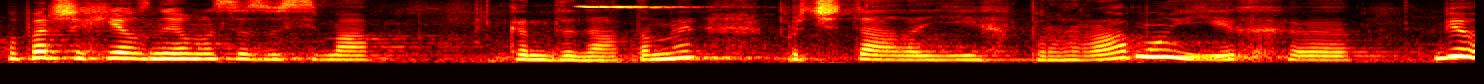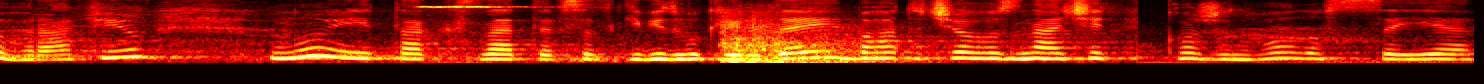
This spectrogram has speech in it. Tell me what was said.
По-перше, я ознайомилася з усіма кандидатами, прочитала їх програму, їх е, біографію. Ну і так, знаєте, все-таки відгуки людей багато чого значить. Кожен голос це є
